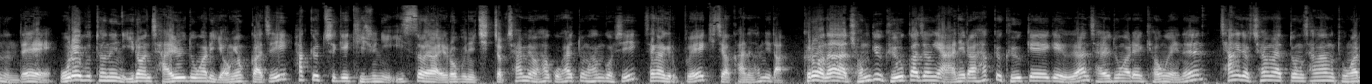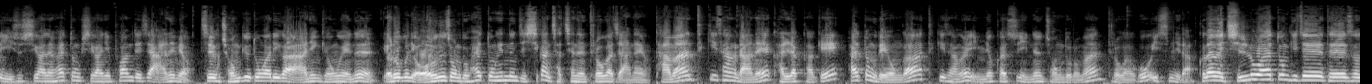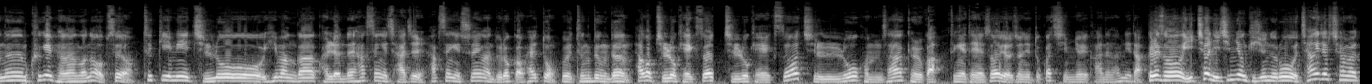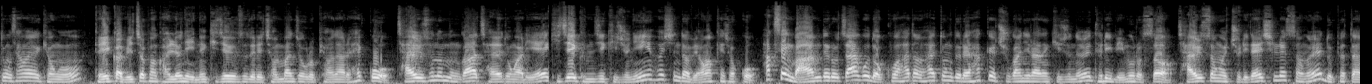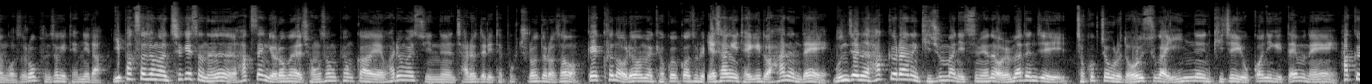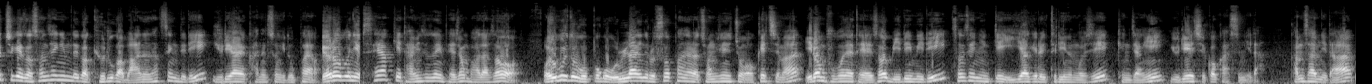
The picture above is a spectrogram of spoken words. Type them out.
올해부터는 이런 자율 동아리 영역까지 학교 측의 기준이 있어야 여러분이 직접 참여하고 활동한 것이 생활기록부에 기재가 가능합니다. 그러나 정규 교육 과정이 아니라 학교 교육 계획에 의한 자율 동아리의 경우에는 창의적 체험 활동 상황 동아리 이수 시간에 활동 시간이 포함되지 않으며 즉 정규 동아리가 아닌 경우에는 여러분이 어느 정도 활동했는지 시간 자체는 들어가지 않아요. 다만 특기사항 란에 간략하게 활동 내용과 특기사항을 입력할 수 있는 정도로만 들어가고 있습니다. 그 다음에 진로 활동 기재에 대해서는 크게 변한 건 없어요. 특기 및 진로 희망과 관련된 학생의 자질, 학생이 수행한 노력과 활동, 등등등 학업 진로 계획서, 진로 계획서, 진로 검사 결과 등에 대해서 여전히 똑같이 입력이 가능합니다. 그래서 2020년 기준으로 창의적 체험 활동 상황의 경우 대입과 밀접한 관련이 있는 기재 요소들이 전반적으로 변화를 했고 자율 소논문과 자율 동아리의 기재 금지 기준이 훨씬 더 명확해졌고 학생 마음대로 짜고 넣고 하던 활동들의 학교 주관이라는 기준을 들이밈으로써 자율성을 줄이되 신뢰성을 높였다는 것으로 분석이 됩니다. 입학사정관 측에서는 학생 여러분의 정성 평가에 활용할 수 있는 자료들이 대폭 줄어들어서 꽤 큰 어려움을 겪을 것으로 예상이 되기도 하는데 문제는 학교라는 기준만 있으면 얼마든지 적극적으로 넣을 수가 있는 기재 요건이기 때문에 학교 측에서 선생님들과 교류가 많은 학생들이 유리할 가능성이 높아요. 여러분이 새학기 담임 선생님 배정 받아서 얼굴도 못 보고 온라인으로 수업하느라 정신이 좀 없겠지만 이런 부분에 대해서 미리미리 선생님께 이야기를 드리는 것이 굉장히 유리해질 것 같습니다. 감사합니다.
